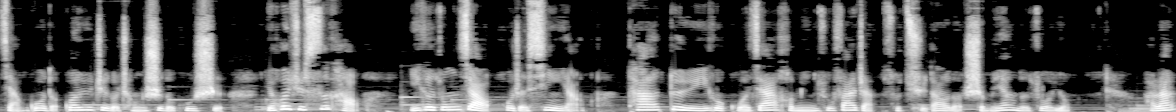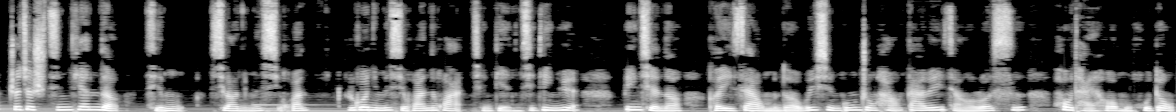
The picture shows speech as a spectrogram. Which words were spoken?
讲过的关于这个城市的故事，也会去思考。一个宗教或者信仰，它对于一个国家和民族发展所起到的什么样的作用？好啦，这就是今天的节目，希望你们喜欢。如果你们喜欢的话，请点击订阅，并且呢，可以在我们的微信公众号“大 V 讲俄罗斯”后台和我们互动。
